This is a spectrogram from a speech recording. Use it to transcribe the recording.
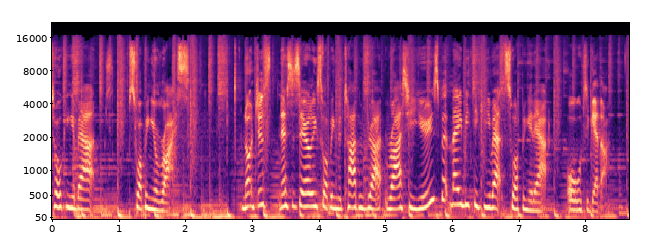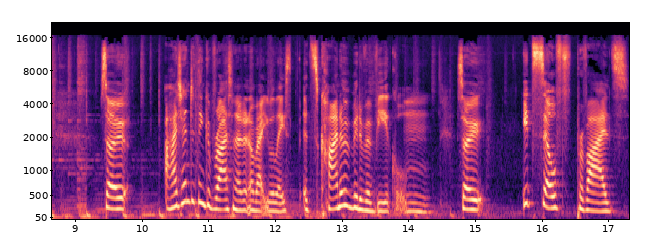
talking about swapping your rice. Not just necessarily swapping the type of rice you use, but maybe thinking about swapping it out altogether. So, I tend to think of rice, and I don't know about you, Elise, it's kind of a bit of a vehicle. Mm. So, itself provides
